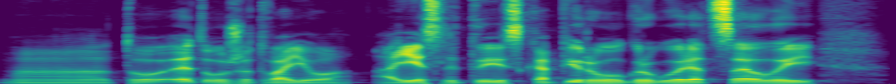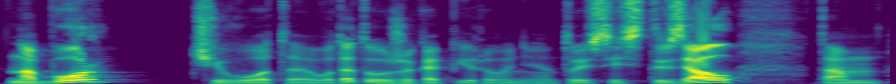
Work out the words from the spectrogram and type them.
э, то это уже твое. А если ты скопировал, грубо говоря, целый набор чего-то, вот это уже копирование. То есть, если ты взял там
